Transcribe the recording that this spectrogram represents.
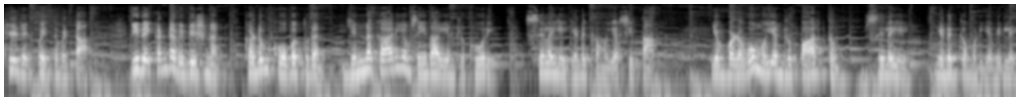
கீழே வைத்து விட்டான். இதை கண்ட விபீஷணன் கடும் கோபத்துடன் என்ன காரியம் செய்தாய்? என்று கூறி சிலையை எடுக்க முயற்சித்தான். எவ்வளவோ முயன்று பார்த்தும் சிலையை எடுக்க முடியவில்லை.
